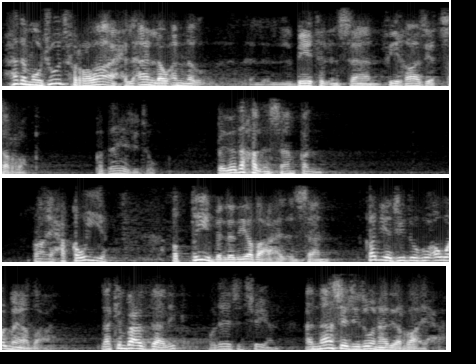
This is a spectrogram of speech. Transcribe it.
هذا موجود في الروائح الآن لو أن البيت الإنسان فيه غاز يتسرب قد لا يجده. فإذا دخل إنسان قال رائحة قوية. الطيب الذي يضعه الإنسان قد يجده أول ما يضعه لكن بعد ذلك ولا يجد شيئا. الناس يجدون هذه الرائحة.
